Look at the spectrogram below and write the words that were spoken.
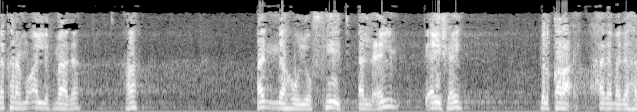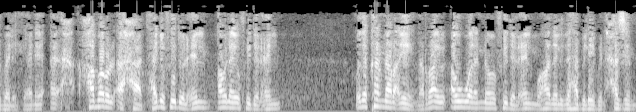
ذكر المؤلف ماذا؟ ها؟ أنه يفيد العلم بأي شيء؟ بالقرائن. هذا ما ذهب له يعني خبر الأحاد هل يفيد العلم أو لا يفيد العلم؟ وذكرنا رأيين. الرأي الأول أنه يفيد العلم وهذا اللي ذهب إليه ابن حزم.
